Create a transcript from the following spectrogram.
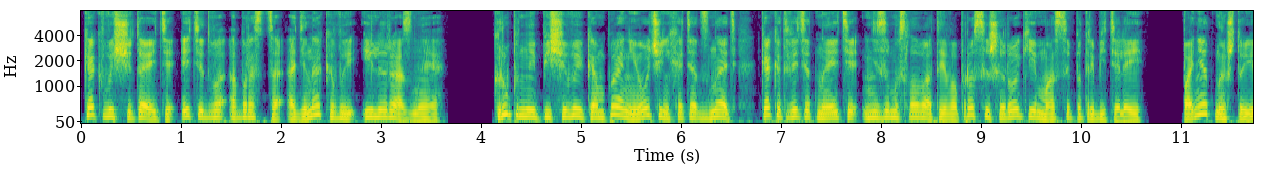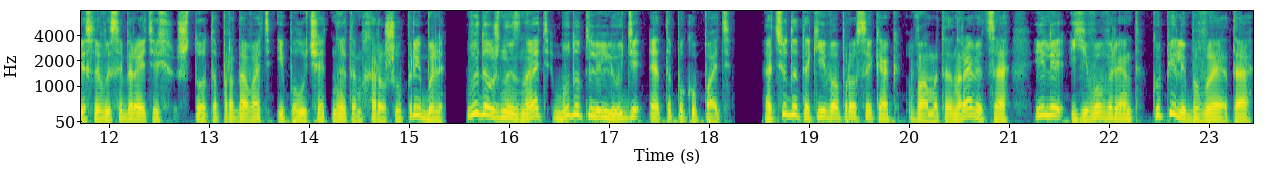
«Как вы считаете, эти два образца одинаковые или разные?» Крупные пищевые компании очень хотят знать, как ответят на эти незамысловатые вопросы широкие массы потребителей. Понятно, что если вы собираетесь что-то продавать и получать на этом хорошую прибыль, вы должны знать, будут ли люди это покупать. Отсюда такие вопросы, как «вам это нравится?» или его вариант «купили бы вы это?».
